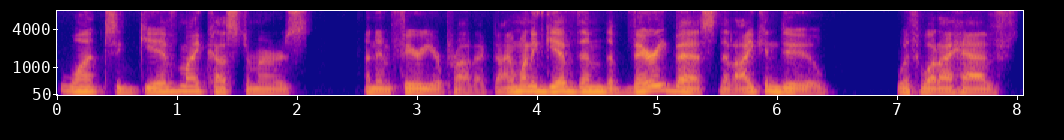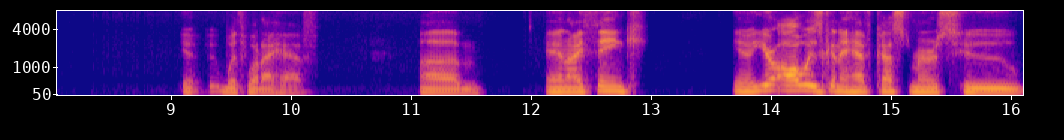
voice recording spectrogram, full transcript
want to give my customers an inferior product. I want to give them the very best that i can do with what i have with what i have um, and I think, you know, you're always going to have customers who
